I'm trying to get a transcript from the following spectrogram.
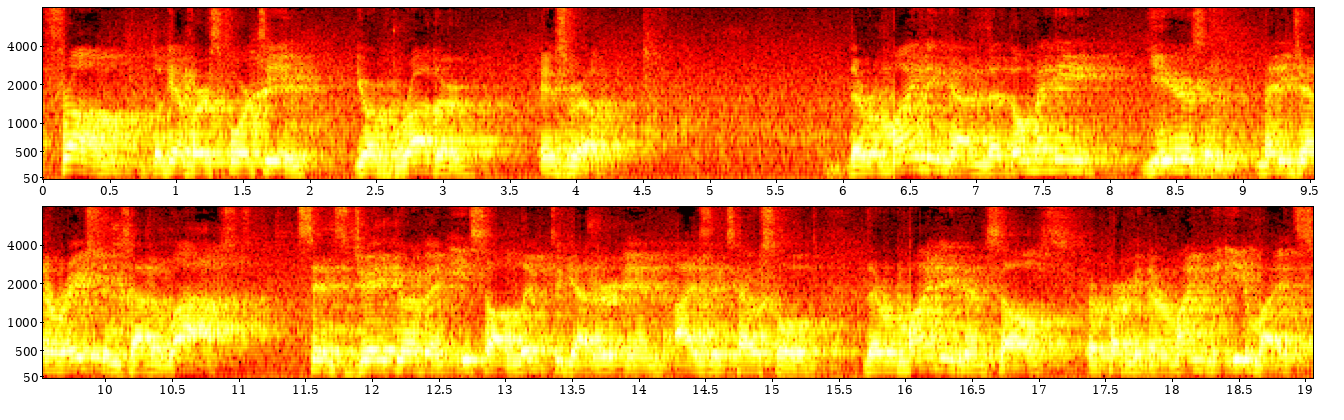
from, look at verse 14, your brother Israel. They're reminding them that though many years and many generations have elapsed since Jacob and Esau lived together in Isaac's household, they're reminding themselves, or pardon me, they're reminding the Edomites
